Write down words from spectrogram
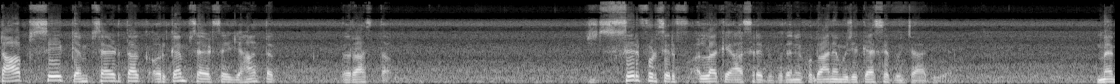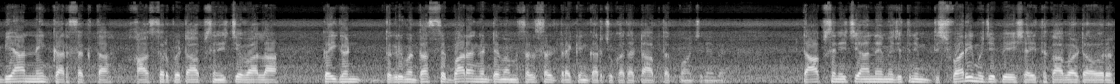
टॉप से कैंप साइड तक और कैंप साइड से यहाँ तक रास्ता। सिर्फ़ और सिर्फ़ अल्लाह के आसरे पे, पता नहीं खुदा ने मुझे कैसे पहुँचा दिया। मैं बयान नहीं कर सकता ख़ास तौर पे टॉप से नीचे वाला। कई घंटे तकरीबन 10 से 12 घंटे में मुसलसल ट्रैकिंग कर चुका था टॉप तक पहुँचने में। टॉप से नीचे आने में जितनी दुशारी मुझे पेश आई, थकावट और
